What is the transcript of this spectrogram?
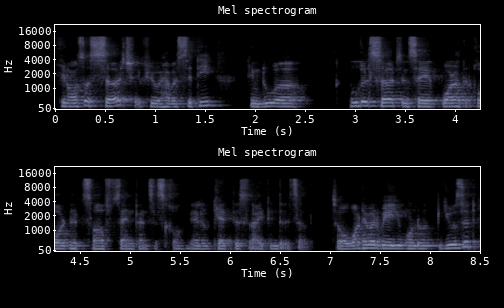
You can also search if you have a city, you can do a Google search and say, what are the coordinates of San Francisco? It'll get this right in the result. So whatever way you want to use it,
